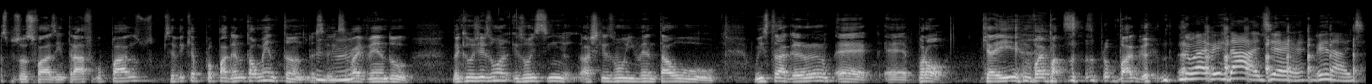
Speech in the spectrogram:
as pessoas fazem tráfego pagos, você vê que a propaganda está aumentando, né? Você vê que Uhum. você vai vendo. Daqui uns dias eles vão, eles vão assim, acho que eles vão inventar o, o Instagram é, é, Pro. Que aí vai passar as propagandas. Não é verdade? É, verdade.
